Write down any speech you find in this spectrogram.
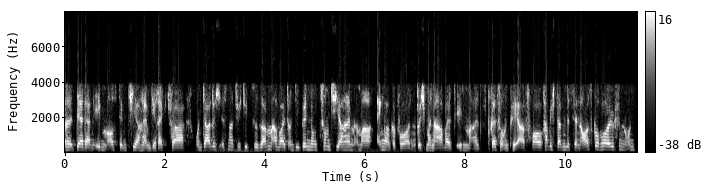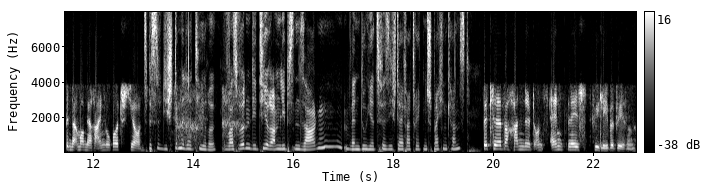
äh, der dann eben aus dem Tierheim direkt war. Und dadurch ist natürlich die Zusammenarbeit und die Bindung zum Tierheim immer enger geworden. Durch meine Arbeit eben als Presse- und PR-Frau habe ich dann ein bisschen ausgeholfen und bin da immer mehr reingerutscht. Ja. Jetzt bist du die Stimme der Tiere. Was würden die Tiere am liebsten sagen, wenn du jetzt für sie stellvertretend sprechen kannst? Bitte behandelt uns endlich wie Lebewesen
